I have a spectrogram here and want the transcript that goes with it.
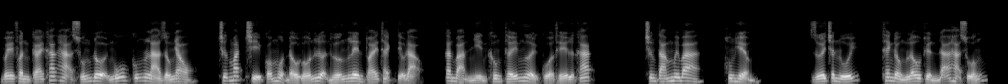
Về phần cái khác hạ xuống đội ngũ cũng là giống nhau, trước mắt chỉ có một đầu đốn lượn hướng lên toái thạch tiểu đạo, căn bản nhìn không thấy người của thế lực khác. Chương tám mươi ba, hung hiểm. Dưới chân núi, thanh đồng lâu thuyền đã hạ xuống.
